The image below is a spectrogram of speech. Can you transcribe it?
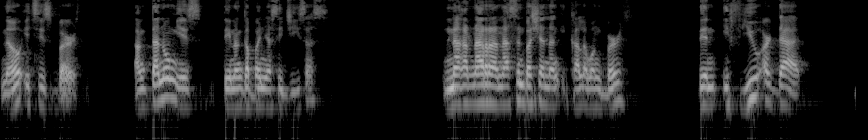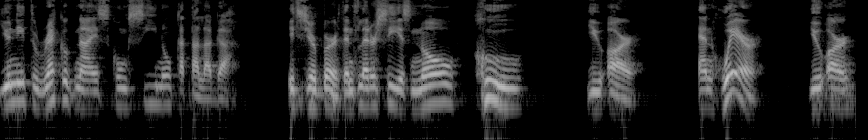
No, it's his birth. Ang tanong is, tinanggap ba niya si Jesus? Naranasan ba siya ng ikalawang birth? Then if you are that, you need to recognize kung sino ka talaga. It's your birth. And letter C is know who you are and where you are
